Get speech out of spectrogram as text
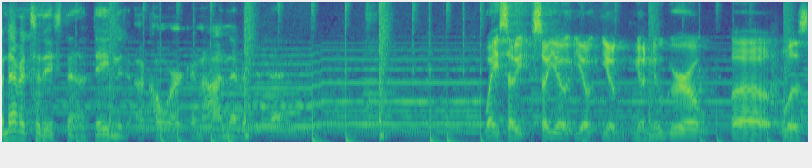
but never to the extent of dating a coworker. No, I never did that. Wait, so so your your your, your new girl uh was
